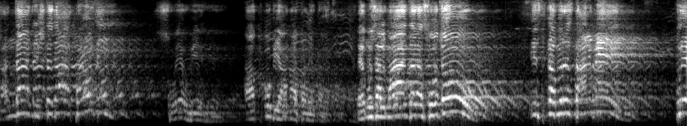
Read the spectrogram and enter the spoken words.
خاندان، رشتہ دار، پڑوسی سوئے ہوئے ہیں۔ آپ کو بھی آنا پڑے گا۔ اے مسلمان، ذرا سوچو، اس قبرستان میں پورے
